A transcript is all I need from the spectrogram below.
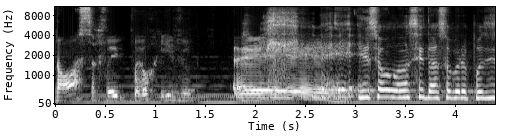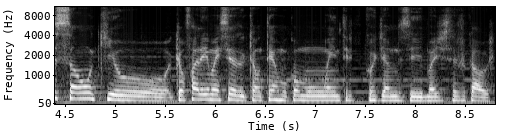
nossa, foi, foi horrível. É... Isso é o lance da sobreposição que, o, que eu falei mais cedo, que é um termo comum entre cordianos e magistas do caos.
